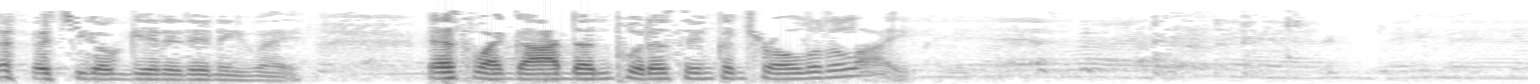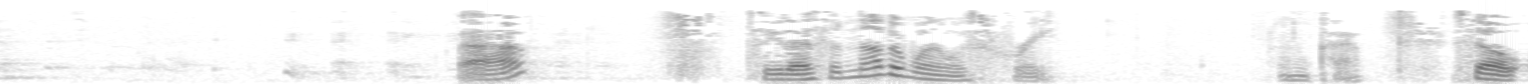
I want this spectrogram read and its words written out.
but you go get it anyway. That's why God doesn't put us in control of the light. Uh, see, that's another one was free. Okay. So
